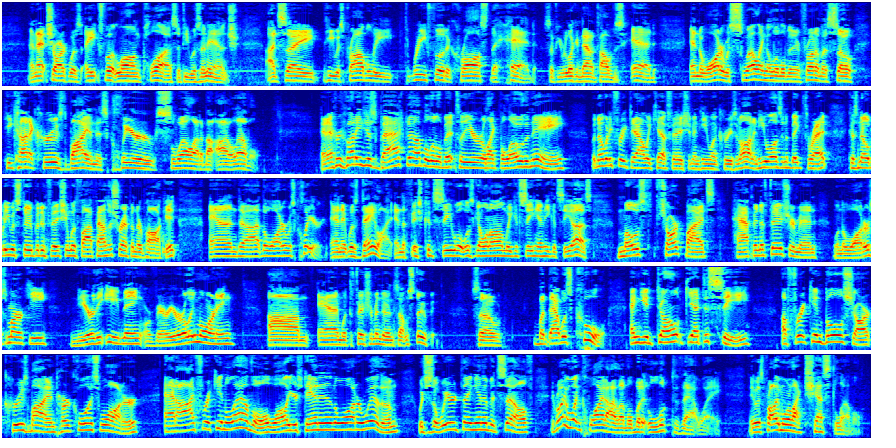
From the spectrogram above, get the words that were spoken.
and that shark was eight foot long plus if he was an inch. I'd say he was probably three foot across the head. So if you were looking down at the top of his head, and the water was swelling a little bit in front of us, so he kind of cruised by in this clear swell at about eye level. And everybody just backed up a little bit till you were like below the knee. But nobody freaked out. We kept fishing and he went cruising on. And he wasn't a big threat because nobody was stupid and fishing with five pounds of shrimp in their pocket. And uh, the water was clear and it was daylight and the fish could see what was going on. We could see him. He could see us. Most shark bites happen to fishermen when the water's murky, near the evening or very early morning, um, and with the fishermen doing something stupid. So but that was cool. And you don't get to see a freaking bull shark cruise by in turquoise water at eye freaking level while you're standing in the water with them, which is a weird thing in of itself. It probably wasn't quite eye level, but it looked that way. It was probably more like chest level.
